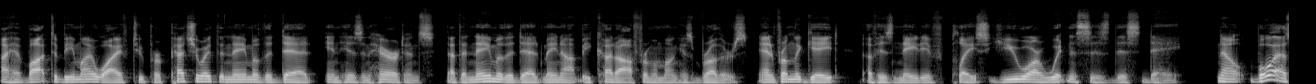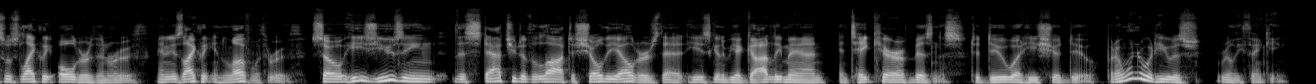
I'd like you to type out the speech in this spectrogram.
I have bought to be my wife to perpetuate the name of the dead in his inheritance, that the name of the dead may not be cut off from among his brothers, and from the gate of his native place. You are witnesses this day. Now, Boaz was likely older than Ruth, and he was likely in love with Ruth. So he's using the statute of the law to show the elders that he's going to be a godly man and take care of business, to do what he should do. But I wonder what he was really thinking.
